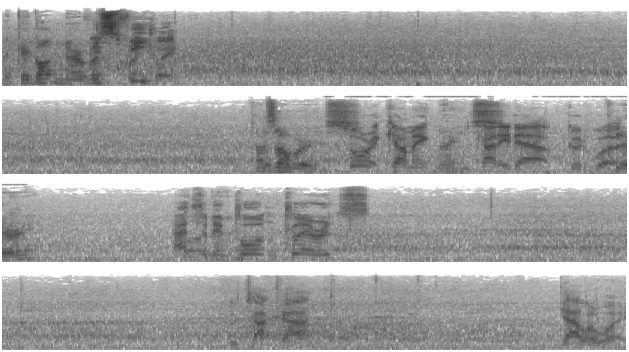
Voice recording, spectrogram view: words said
Like I got nervous feet. That's. Saw it coming, Nice. cut it out, good work. Clear it. That's Well an important clearance. Utaka. Galloway.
